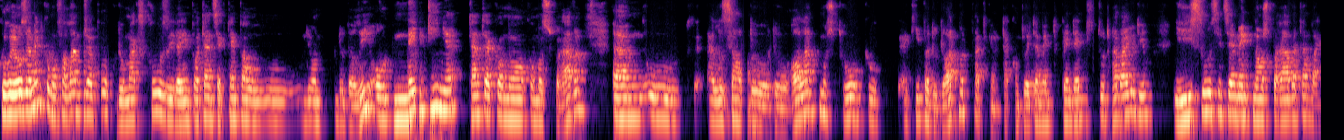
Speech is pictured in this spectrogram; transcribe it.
curiosamente, como falamos há pouco do Max Cruz e da importância que tem para o União de Berlim, ou nem tinha tanta como, como se esperava, um, o, a lição do, do Holland mostrou que a equipa do Dortmund praticamente está completamente dependente do trabalho dele. E isso, sinceramente, não esperava também.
